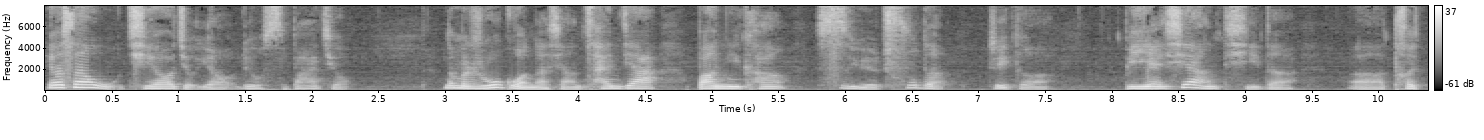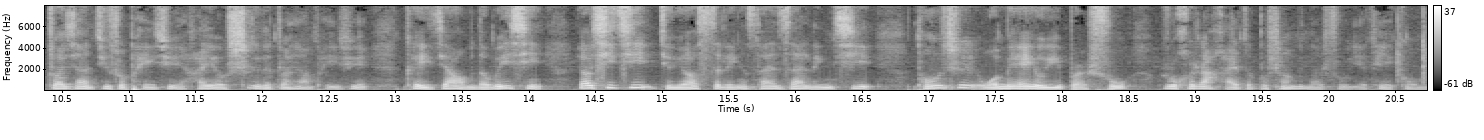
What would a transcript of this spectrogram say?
幺三五七幺九幺六四八九。那么，如果呢，想参加邦尼康四月初的这个鼻炎腺样体的呃特专项技术培训，还有视力的专项培训，可以加我们的微信幺七七九幺四零三三零七。同时，我们也有一本书《如何让孩子不生病》的书，也可以购买。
